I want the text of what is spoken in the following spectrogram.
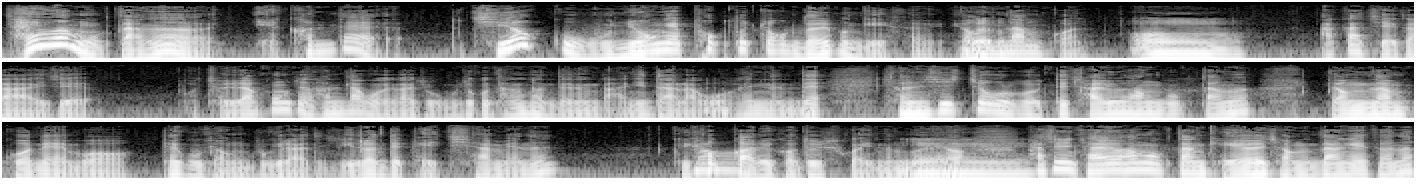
자유한국당은 예컨대 지역구 운용의 폭도 조금 넓은 게 있어요. 영남권. 어. 아까 제가 이제 뭐 전략공천 한다고 해가지고 무조건 당선되는 거 음. 아니다라고 했는데 현실적으로 볼 때 자유한국당은 영남권에 뭐 대구 경북이라든지 이런 데 배치하면은 그 어. 효과를 거둘 수가 있는 거예요. 예. 사실 자유한국당 계열 정당에서는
